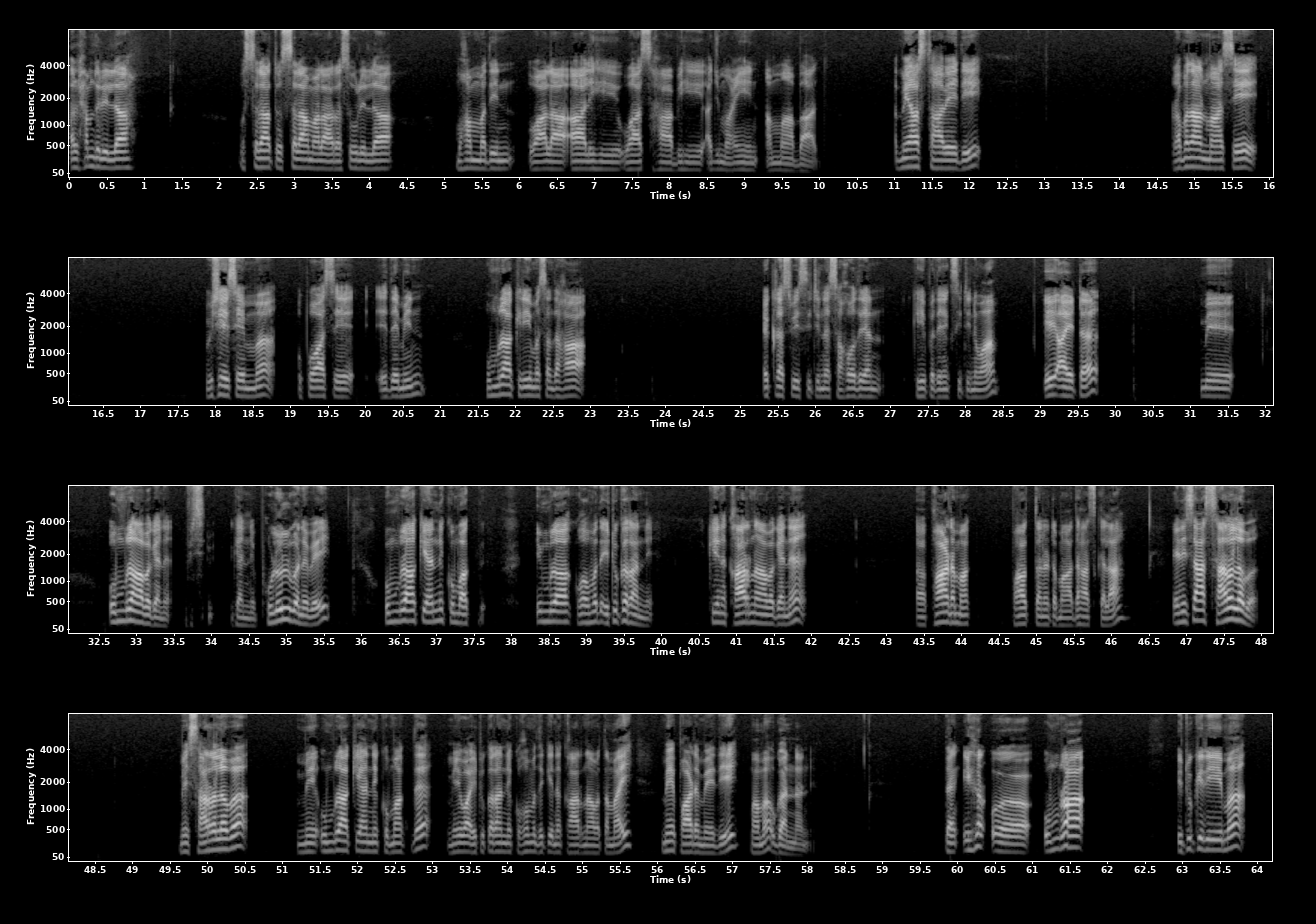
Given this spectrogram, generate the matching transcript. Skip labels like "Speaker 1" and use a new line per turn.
අල්හම්දුලිල්ලා වස්සලාතු වස්සලාම අලා රසූලිල්ලා මුහම්මදින් වාලා ආලිහි වාස්හාබිහි අජමයින් අම්මාබාද්. මේ අවස්ථාවේදී රමදාන් මාසේ විශේෂයෙන්ම උපවාසය එදමින් උම්රා කිරීම සඳහා එක්රස් වී සිටින සහෝදරයන් කහිප දෙනෙක් සිටිනවා ඒ අයට මේ උම්රාව ගැන ගැන්නේ පුළුල් වන වෙයි. උම්රා කියන්නේ කුමක්ද? ඉම්රා කොහොමද ඉටු කරන්නේ කියන කාරණාව ගැන පාඩමක් පවත්වනට මාදහස් කළා. එනිසා සරලව මේ සරලව මේ උම්රා කියන්නේ කුමක්ද මේවා ඉටු කරන්නේ කොහොමද කියන කාරණාව තමයි මේ පාඩමේදී මම උගන්නන්නේ. තැන් උම්රා ඉටු කිරීම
